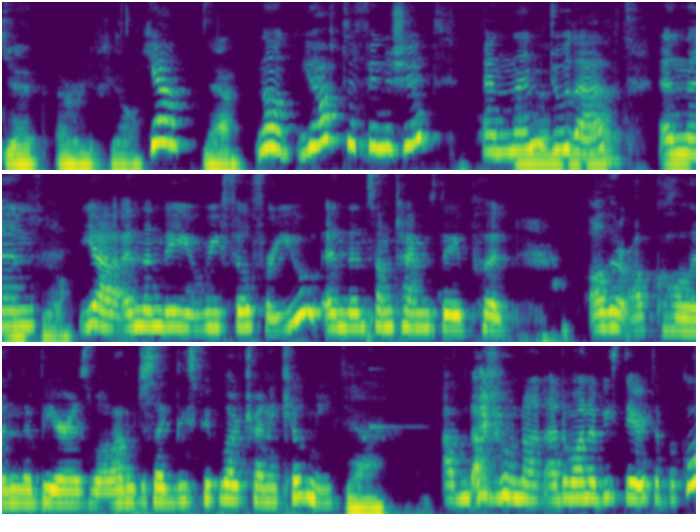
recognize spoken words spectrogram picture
get a refill. Yeah. Yeah. No, you have to finish it and then, and then do, that, that, and, and then refill. yeah, and then they refill for you, and then sometimes they put other alcohol in the beer as well. I'm just like these people are trying to kill me. Yeah I'm, I don't not I don't want to be stereotypical,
